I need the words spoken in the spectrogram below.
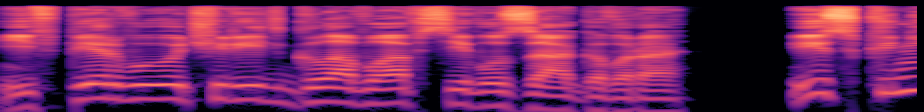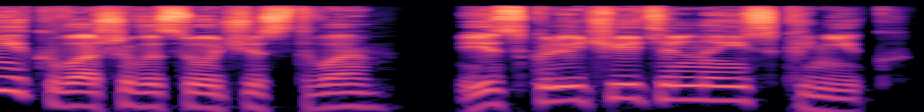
и в первую очередь глава всего заговора. Из книг, ваше высочество. Исключительно из книг.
